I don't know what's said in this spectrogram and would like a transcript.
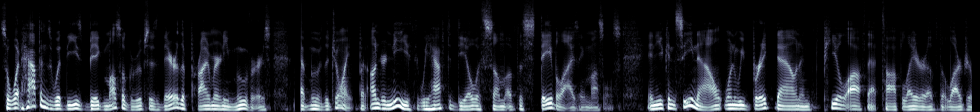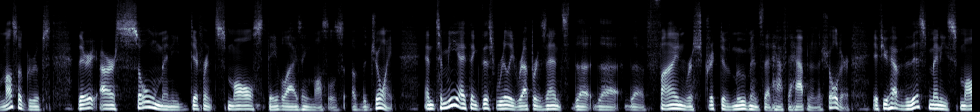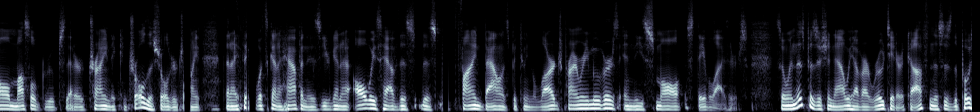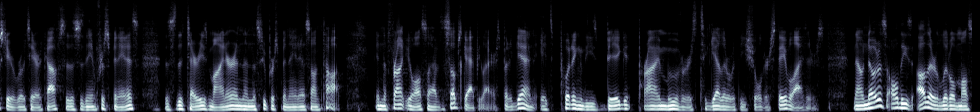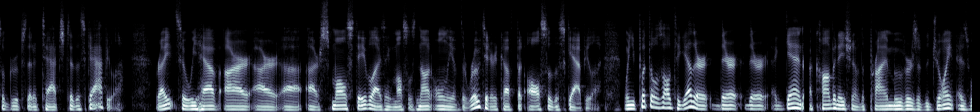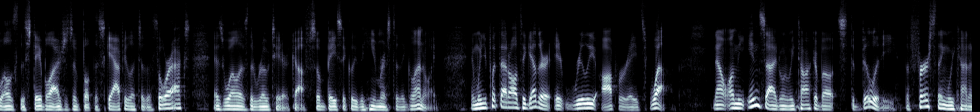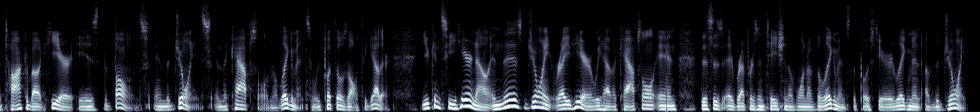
So what happens with these big muscle groups is they're the primary movers that move the joint. But underneath, we have to deal with some of the stabilizing muscles. And you can see now when we break down and peel off that top layer of the larger muscle groups, there are so many different small stabilizing muscles of the joint. And to me, I think this really represents the, the, the fine restrictive movements that have to happen in the shoulder. If you have this many small muscle groups that are trying to control the shoulder joint, then I think what's going to happen is you're going to always have this this fine balance between the large primary movers and these small stabilizers. So in this position now we have our rotator cuff, and this is the posterior rotator cuff. So this is the infraspinatus, this is the teres minor, and then the supraspinatus on top. In the front, you'll also have the subscapularis. But again, it's putting these big prime movers together with these shoulder stabilizers. Now, notice all these other little muscle groups that attach to the scapula, right? So we have our our uh, our small stabilizing muscles, not only of the rotator cuff but also the scapula. When you put those all together, they're they're again a combination of the prime movers of the joint as well as the stabilizers of both the scapula to the thorax as well as the rotator cuff. So basically, the humerus to the glenoid. And when you put that all together, it really operates well. Now, on the inside, when we talk about stability, the first thing we kind of talk about here is the bones and the joints and the capsule and the ligaments, and we put those all together. You can see here now in this joint right here, we have a capsule, and this is a representation of one of the ligaments, the posterior ligament of the joint.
